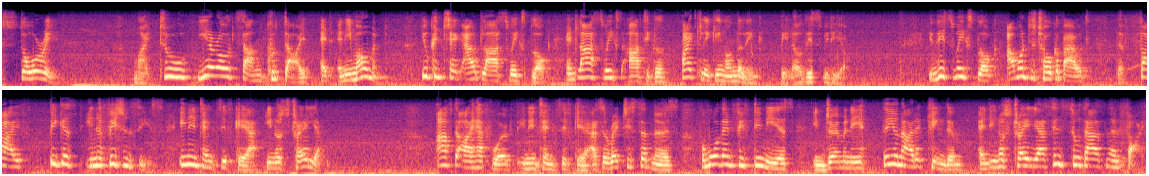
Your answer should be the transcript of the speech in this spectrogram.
story my two-year-old son could die at any moment. You can check out last week's blog and last week's article by clicking on the link below this video. In this week's blog I want to talk about the five biggest inefficiencies in intensive care in Australia. After I have worked in intensive care as a registered nurse for more than 15 years in Germany, the United Kingdom and in Australia since 2005,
